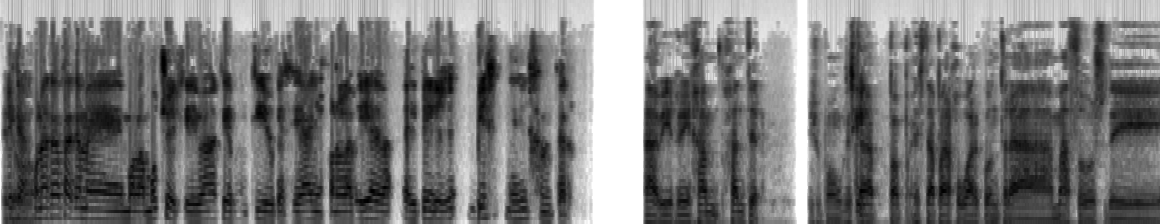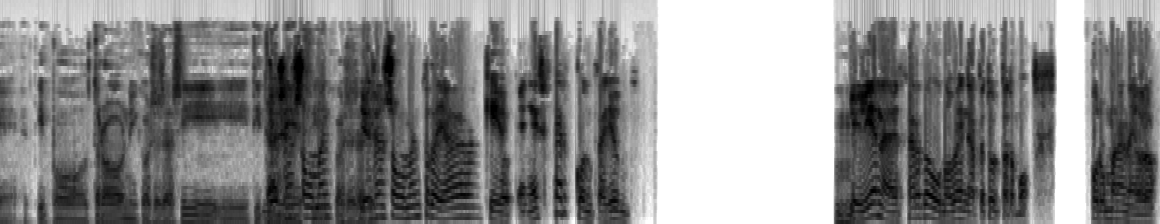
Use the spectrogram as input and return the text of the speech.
Pero, Mira, una carta que me mola mucho y que iba aquí banquillo que hace años que no la veía, el Big, Big Game Hunter. Ah, Big Hun- Hunter. Supongo que Sí. está, está para jugar contra mazos de tipo Tron y cosas así, y Yo Titanes en su y momento, cosas yo así. en su momento la llevaba banquillo en Esper contra Junt. Ujú. Liliana, descarto uno, venga, peto el termo. Por un mana negro.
